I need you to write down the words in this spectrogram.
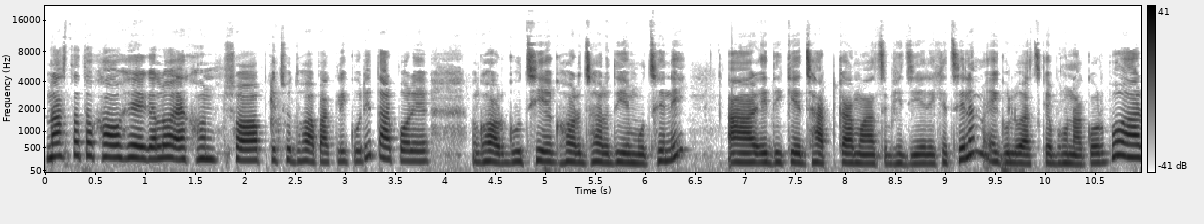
নাস্তা তো খাওয়া হয়ে গেল, এখন সব কিছু ধোয়া পাকলি করি, তারপরে ঘর গুছিয়ে, ঘর ঝাড়ু দিয়ে মুছে নিই। আর এদিকে ঝাটকা মাছ ভিজিয়ে রেখেছিলাম। এগুলো আজকে ভোনা করব আর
